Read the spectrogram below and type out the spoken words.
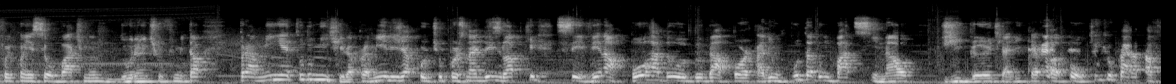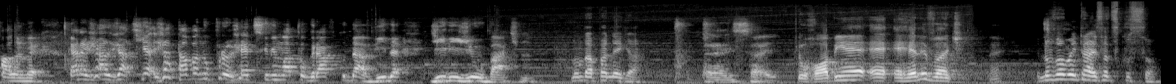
foi conhecer o Batman durante o filme e tal. Pra mim é tudo mentira. Pra mim ele já curtiu o personagem desde lá, porque você vê na porra do, do da porta ali um puta de um bate-sinal gigante ali, que é falar, pô, o que, que o cara tá falando aí? O cara já, já, tinha, já tava no projeto cinematográfico da vida dirigir o Batman. Não dá pra negar. É isso aí. O Robin é, é, é relevante, né? Não vamos entrar nessa discussão.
